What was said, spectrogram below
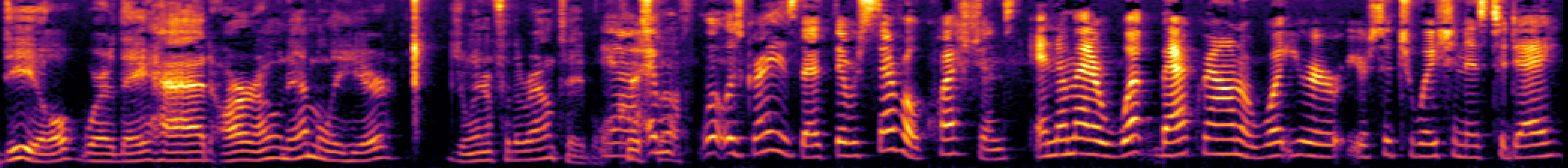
deal where they had our own Emily here join them for the roundtable. Yeah, cool and stuff. what was great is that there were several questions, and no matter what background or what your your situation is today,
